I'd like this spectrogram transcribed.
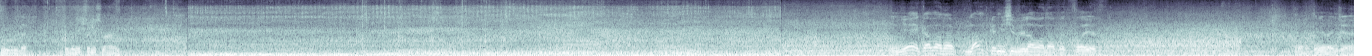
Kurde, tego nie przemyślałem. Nie, kawa na lampkę mi się wylała nawet, co jest? No, to nie będzie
